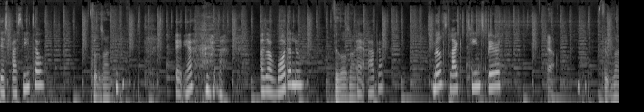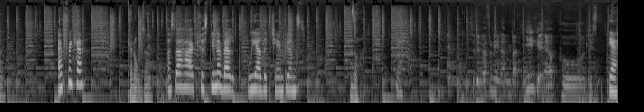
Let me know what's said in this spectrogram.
Despacito. Fed sang. Øh, ja. og så Waterloo Federe sang. af ABBA. Smells Like Teen Spirit. Ja. Fed sang. Africa. kanon sang. Og så har Christina valgt We Are The Champions. Nå. Så det er hvad for en af dem, der ikke er på listen? Ja,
